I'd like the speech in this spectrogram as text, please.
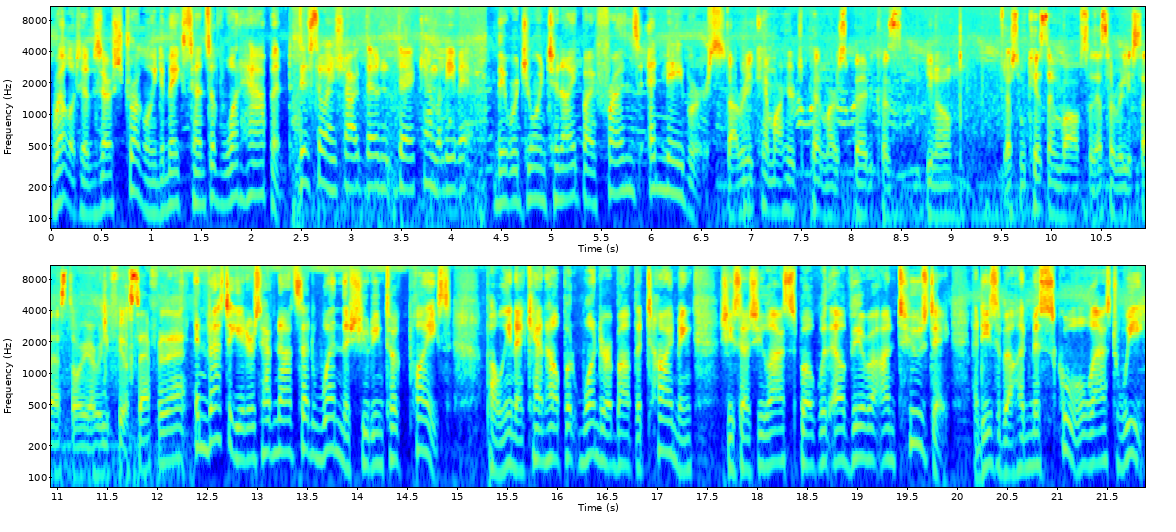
Relatives are struggling to make sense of what happened. They're so in shock. They, they can't believe it. They were joined tonight by friends and neighbors. I really came out here to pay my respect because, you know, there's some kids involved, so that's a really sad story. I really feel sad for that. Investigators have not said when the shooting took place. Paulina can't help but wonder about the timing. She says she last spoke with Elvira on Tuesday, and Isabel had missed school last week.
